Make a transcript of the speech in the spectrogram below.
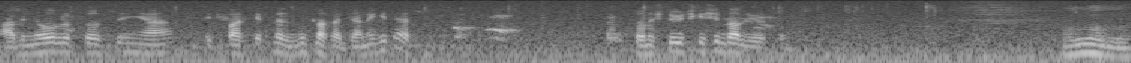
Abi ne olursa olsun ya. Hiç fark etmez. Mutlaka canı gider. Sonuçta üç kişi dalıyorsun. Allah Allah.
